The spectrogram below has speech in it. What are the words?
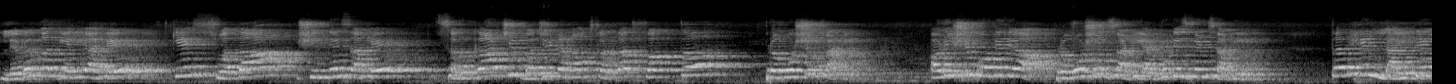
लेवलवर गेली आहे की स्वतः शिंदे साहेब सरकारचे बजेट अनाऊन्स करतात फक्त प्रमोशनसाठी अडीचशे कोटी द्या प्रमोशनसाठी ॲडव्हर्टिजमेंटसाठी तर हे लाईटे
